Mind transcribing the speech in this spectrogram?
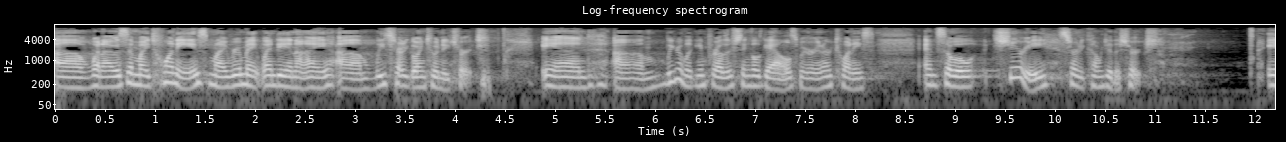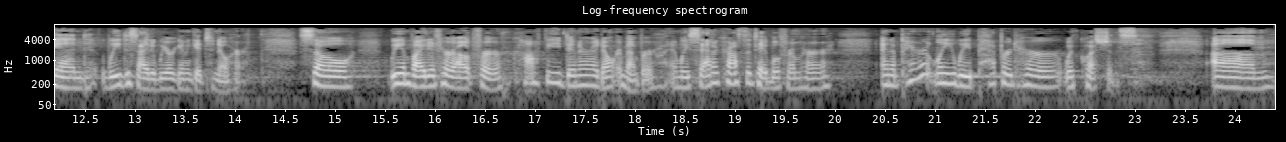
Uh, when I was in my 20s, my roommate Wendy and I, um, we started going to a new church. And um, we were looking for other single gals. We were in our 20s. And so Sherry started coming to the church. And we decided we were going to get to know her. So we invited her out for coffee, dinner, I don't remember. And we sat across the table from her. And apparently we peppered her with questions. Um,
